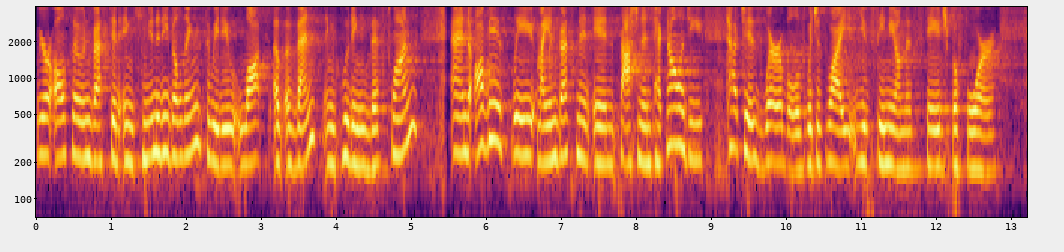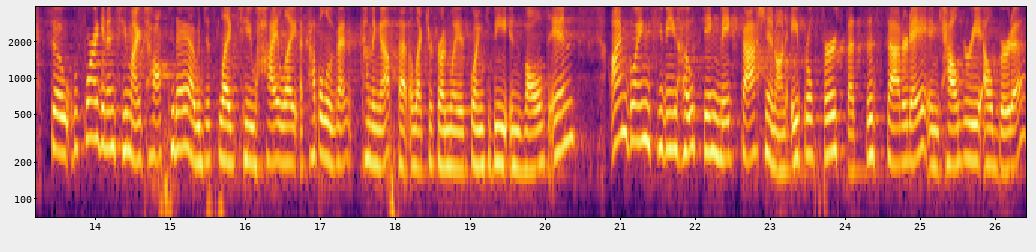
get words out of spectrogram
We are also invested in community building, so we do lots of events, including this one. And obviously, my investment in fashion and technology touches wearables, which is why you've seen me on this stage before. So before I get into my talk today, I would just like to highlight a couple events coming up that Electric Runway is going to be involved in. I'm going to be hosting Make Fashion on April 1st. That's this Saturday in Calgary, Alberta.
